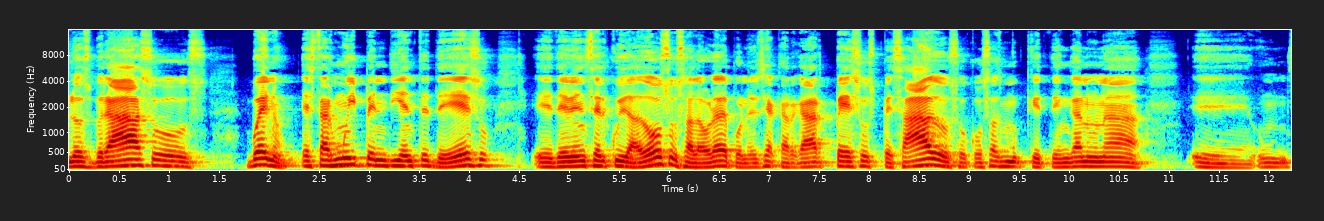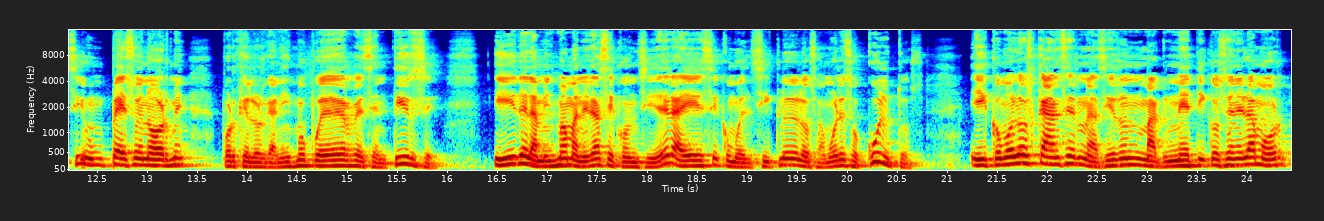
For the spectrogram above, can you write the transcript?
los brazos, bueno, estar muy pendientes de eso. eh, deben ser cuidadosos a la hora de ponerse a cargar pesos pesados o cosas que tengan una, eh, un, sí, un peso enorme porque el organismo puede resentirse. Y de la misma manera se considera ese como el ciclo de los amores ocultos. Y como los cánceres nacieron magnéticos en el amor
